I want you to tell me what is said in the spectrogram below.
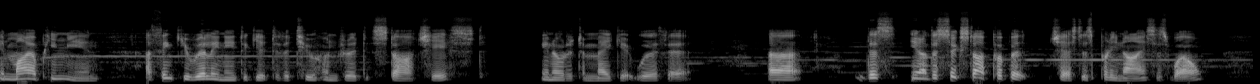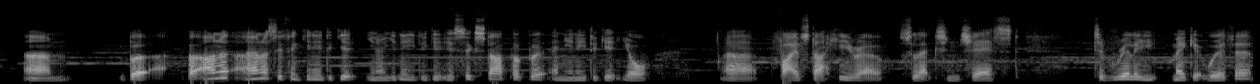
in my opinion, I think you really need to get to the 200 star chest in order to make it worth it. Uh, this you know the six star puppet chest is pretty nice as well, um, but but I honestly think you need to get you know you need to get your six star puppet and you need to get your uh, five star hero selection chest to really make it worth it.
